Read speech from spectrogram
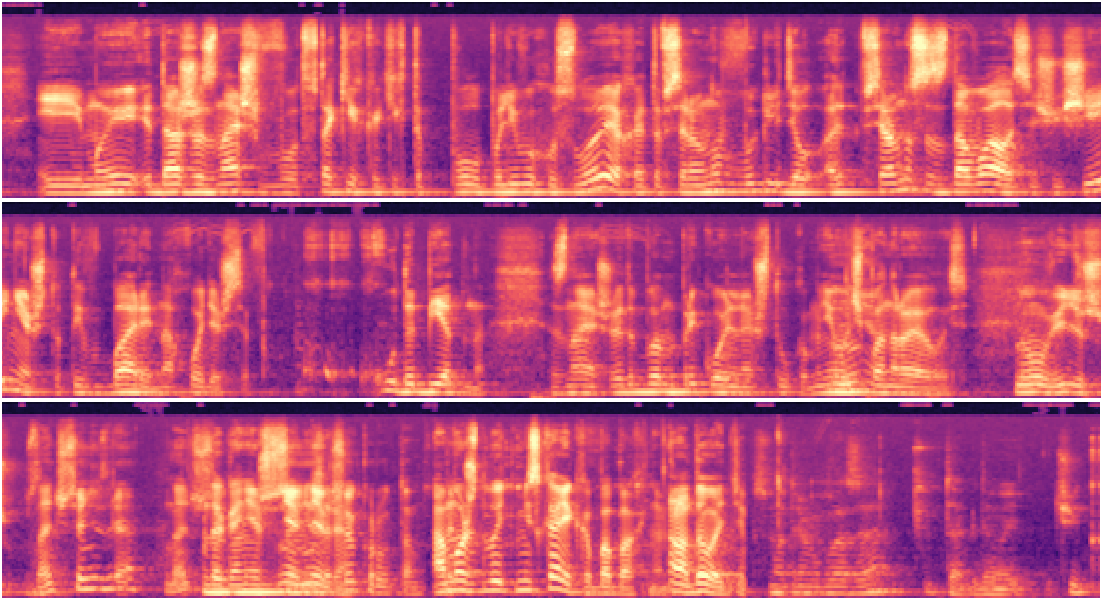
и мы даже, знаешь, вот в таких каких-то полуполевых условиях это все равно выглядело, все равно создавалось ощущение, что ты в баре находишься, худо-бедно, знаешь, это была прикольная штука, мне Ну, очень понравилось. ну, видишь, значит, все не зря. Значит, Да, всё- конечно, не, не не, зря. все круто. А может быть, мискарика бабахнем? А, давайте. Смотрим в глаза. Так, давай, чик.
